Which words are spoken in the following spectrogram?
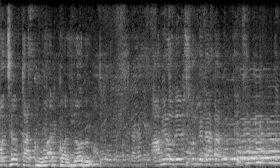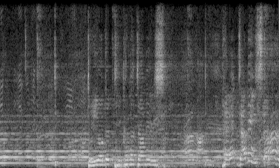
বলছিলাম কাকু আর কল্লোল। আমি ওদের সঙ্গে দেখা করতে তুই ওদের ঠিকানা জানিস? হ্যাঁ, হ্যাঁ জানিস? হ্যাঁ।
